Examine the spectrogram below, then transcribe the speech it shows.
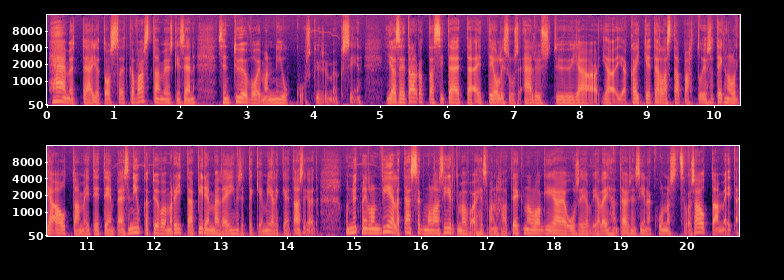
häämöttää jo tuossa, jotka vastaa myöskin sen, sen työvoiman niukkuuskysymyksiin. Ja se tarkoittaa sitä, että, että teollisuus älystyy ja, ja, ja kaikkea tällaista tapahtuu, jossa teknologia auttaa meitä eteenpäin. Se niukka työvoima riittää pidemmälle ja ihmiset tekee mielekkäitä asioita. Mutta nyt meillä on vielä tässä, kun me ollaan siirtymävaiheessa vanhaa teknologiaa ja uusi ei ole vielä ihan täysin siinä kunnossa, että se voisi auttaa meitä.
